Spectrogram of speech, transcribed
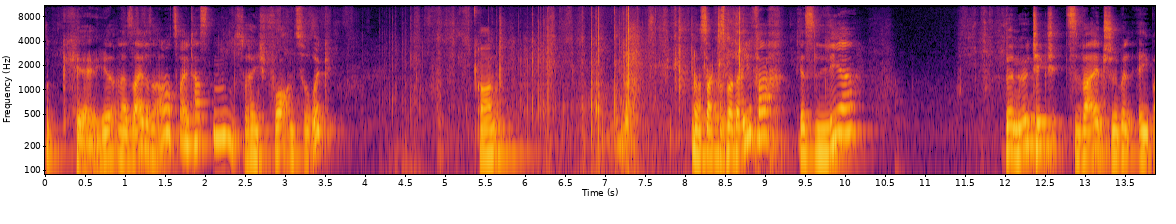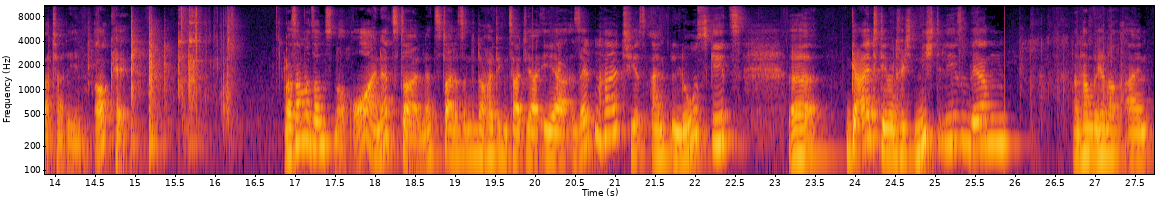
Okay, hier an der Seite sind auch noch zwei Tasten. Das ist wahrscheinlich vor und zurück. Und was sagt das Batteriefach? Ist leer benötigt zwei AAA-Batterien. Okay. Was haben wir sonst noch? Oh, ein Netzteil. Netzteile sind in der heutigen Zeit ja eher Seltenheit. Hier ist ein Los geht's äh, Guide, den wir natürlich nicht lesen werden. Dann haben wir hier noch ein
